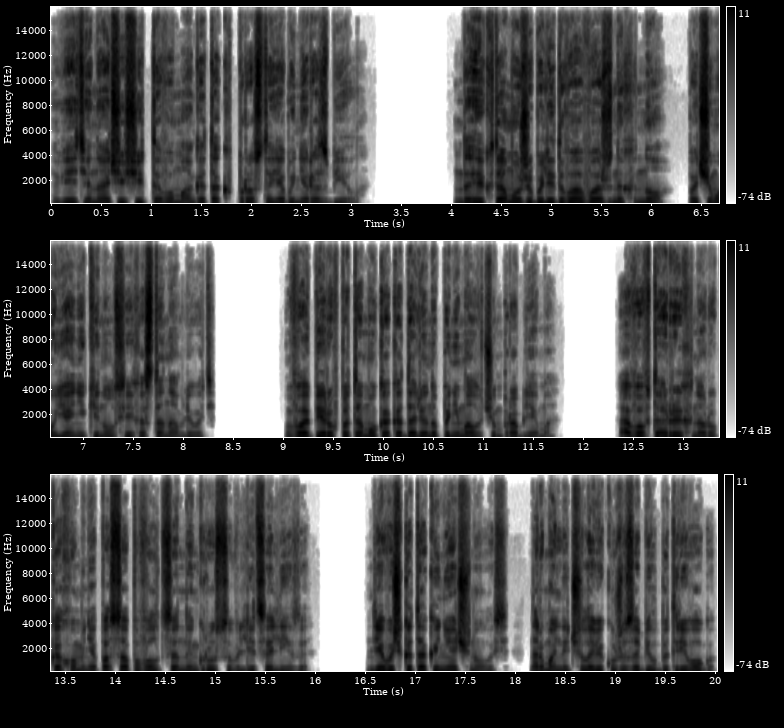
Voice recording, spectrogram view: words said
Ведь иначе щит того мага так просто я бы не разбил. Да и к тому же были два важных «но», почему я не кинулся их останавливать. Во-первых, потому как отдаленно понимал, в чем проблема. А во-вторых, на руках у меня посапывал ценный груз в лице Лизы. Девочка так и не очнулась. Нормальный человек уже забил бы тревогу,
